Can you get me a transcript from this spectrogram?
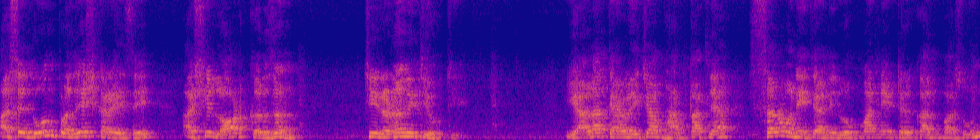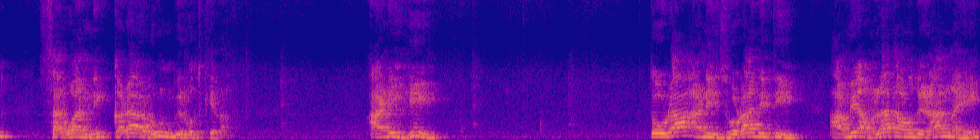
असे दोन प्रदेश करायचे अशी लॉर्ड कर्झनची रणनीती होती. याला त्यावेळेच्या भारतातल्या सर्व नेत्यांनी लोकमान्य टिळकांपासून सर्वांनी कडाडून विरोध केला. आणि ही तोडा आणि झोडा नीती आम्ही अंमलात आणू देणार नाही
